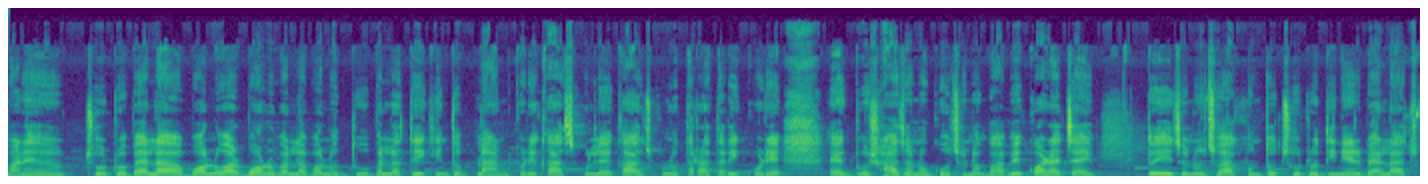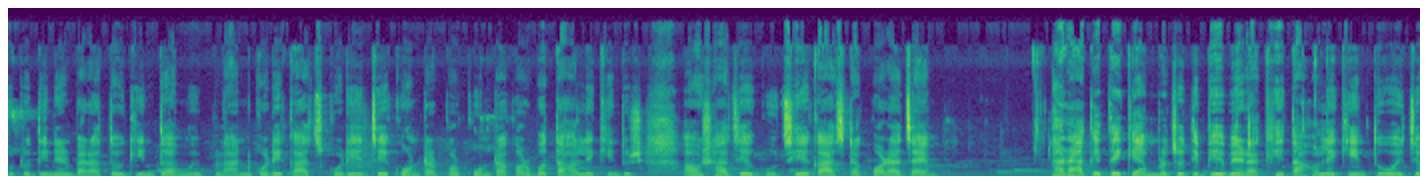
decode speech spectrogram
মানে ছোটোবেলা বলো আর বড়োবেলা বলো, দুবেলাতেই কিন্তু প্ল্যান করে কাজ করলে কাজগুলো তাড়াতাড়ি করে একদম সাজানো গোছানোভাবে করা যায়। তো এই জন্য এখন তো ছোট দিনের বেলা, ছোট দিনের বেলাতেও কিন্তু আমি প্ল্যান করে কাজ করি যে কোনটার পর কোনটা করব, তাহলে কিন্তু সাজিয়ে গুছিয়ে কাজটা করা যায়। আর আগে থেকে আমরা যদি ভেবে রাখি, তাহলে কিন্তু ওই যে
